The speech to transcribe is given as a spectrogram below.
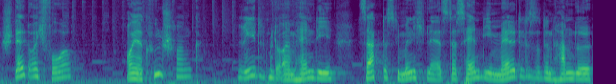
Stellt euch vor, euer Kühlschrank redet mit eurem Handy, sagt, dass die Milch leer ist, das Handy meldet es an den Handel,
